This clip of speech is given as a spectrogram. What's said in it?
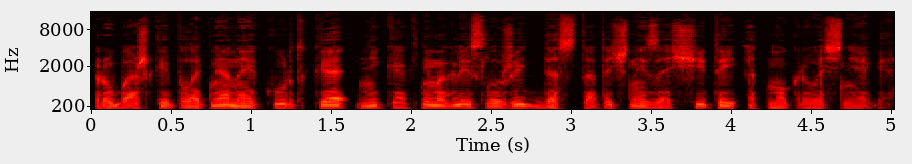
Рубашка и полотняная куртка никак не могли служить достаточной защитой от мокрого снега.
